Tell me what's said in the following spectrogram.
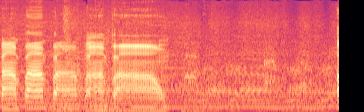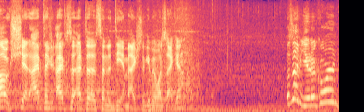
Bum, bum, bum, bum, bum. Oh shit! I have to. I have to, I have to send a DM. Actually, give me one second. What's up, unicorn?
